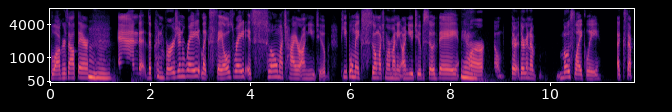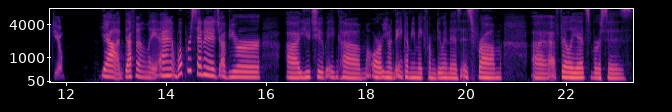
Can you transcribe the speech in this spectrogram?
bloggers out there Mhm. and the conversion rate like sales rate is so much higher on youtube people make so much more money on youtube so they Yeah. are you know, they're, they're gonna most likely accept you Yeah, definitely. And what percentage of your uh, YouTube income or, you know, the income you make from doing this is from uh, affiliates versus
